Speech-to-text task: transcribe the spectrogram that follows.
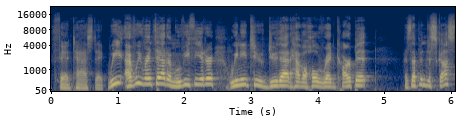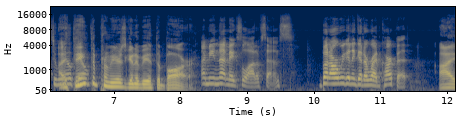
fantastic. We have we rented out a movie theater? We need to do that, have a whole red carpet. Has that been discussed? Do we I know? think Kale? the premiere is going to be at the bar. I mean, that makes a lot of sense. But are we going to get a red carpet? I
